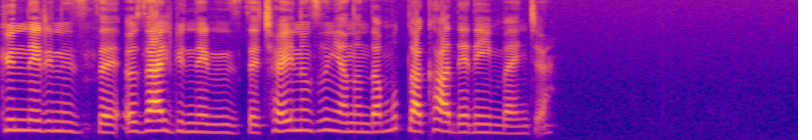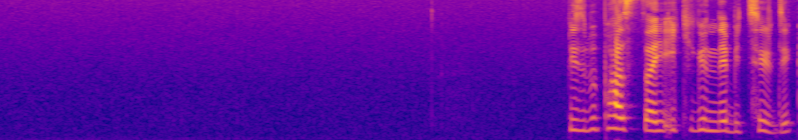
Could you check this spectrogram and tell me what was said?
Günlerinizde, özel günlerinizde, çayınızın yanında mutlaka deneyin bence. Biz bu pastayı iki günde bitirdik.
